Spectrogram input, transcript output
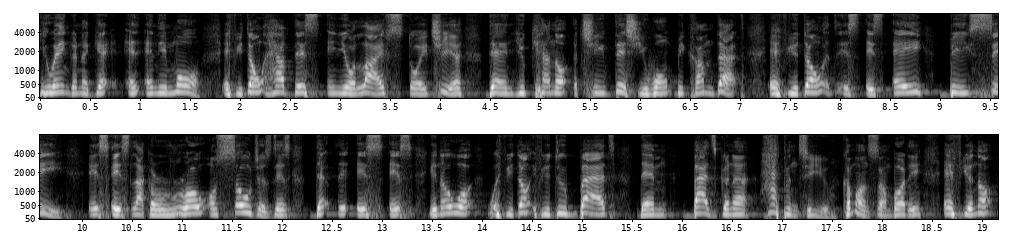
you ain't going to get any more. If you don't have this in your life, stoicheia, then you cannot achieve this. You won't become that. If you don't, it's, it's A, B, C. It's, it's like a row of soldiers. There's, it's, it's, you know what? If you don't, if you do bad, then bad's going to happen to you. Come on, somebody. If you're not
